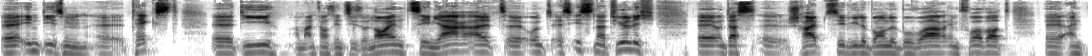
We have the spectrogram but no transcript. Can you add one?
äh, in diesem äh, Text, äh, die am Anfang sind sie so neun, zehn Jahre alt äh, und es ist natürlich, äh, und das äh, schreibt Sylvie Le Bon Le Beauvoir im Vorwort, äh, ein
